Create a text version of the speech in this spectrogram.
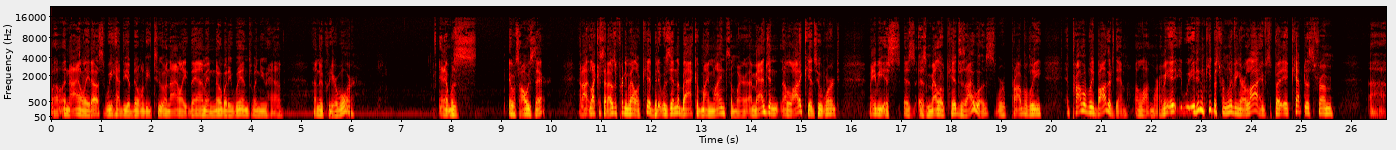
well, annihilate us. We had the ability to annihilate them, and nobody wins when you have a nuclear war. And it was, it was always there. And I, like I said, I was a pretty mellow kid, but it was in the back of my mind somewhere. Imagine a lot of kids who weren't maybe as as as mellow kids as I was were probably it probably bothered them a lot more. I mean, it, it didn't keep us from living our lives, but it kept us from uh,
